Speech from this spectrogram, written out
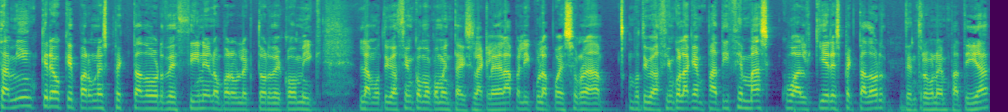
también creo que para un espectador de cine, no para un lector de cómic, la motivación, como comentáis, la que le da la película puede ser una motivación con la que empatice más cualquier espectador dentro de una empatía,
